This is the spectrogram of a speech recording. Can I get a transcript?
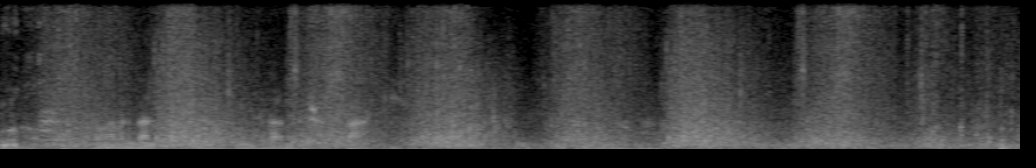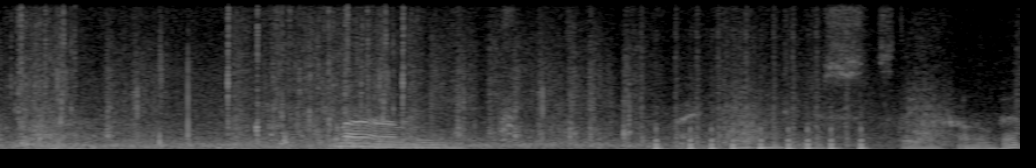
Don't have any bandages, which means I gotta make a trip back. Come on, Ray. Alright, just stay here for a little bit.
